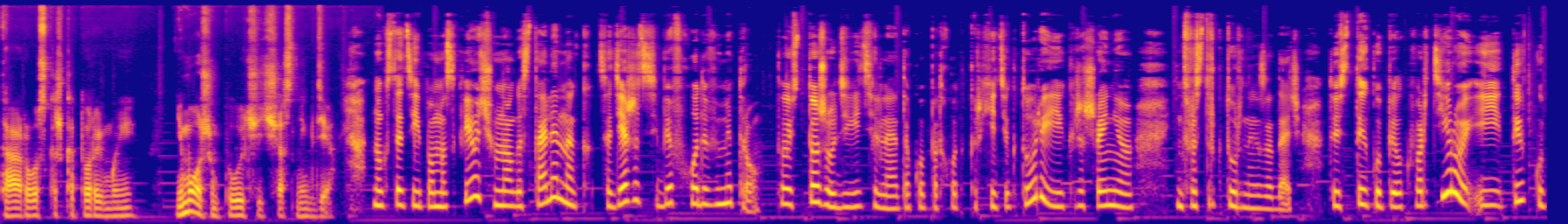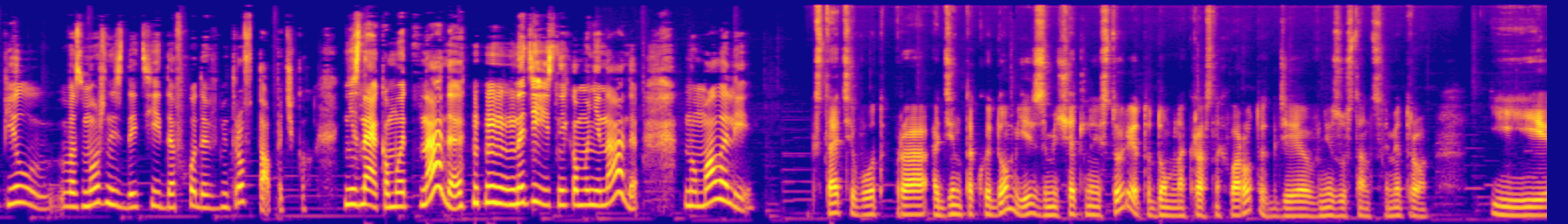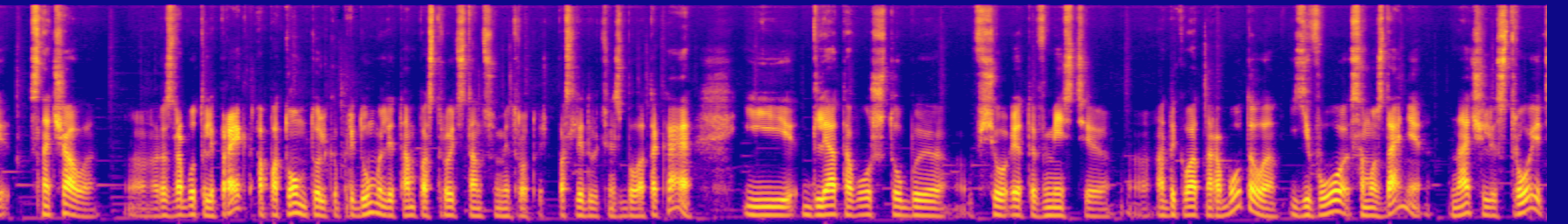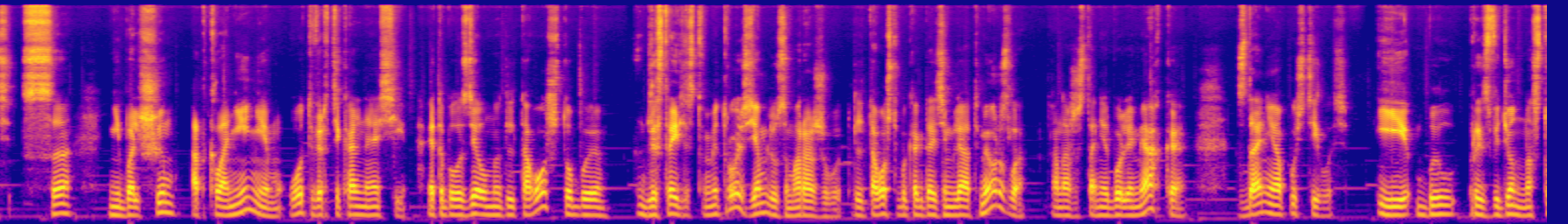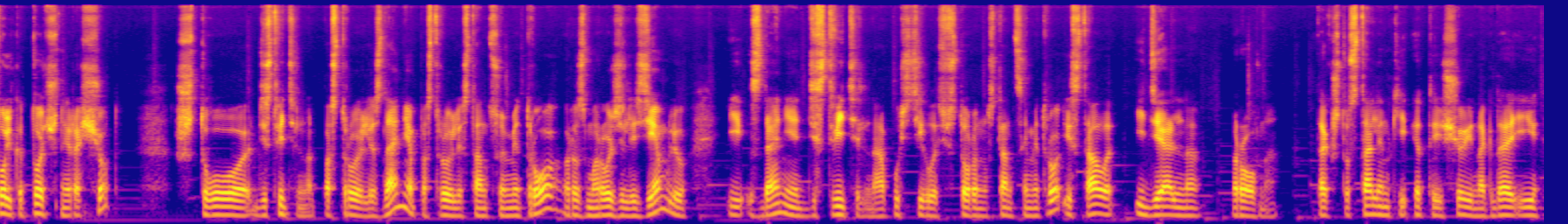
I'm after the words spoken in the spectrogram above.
та роскошь, которой мы не можем получить сейчас нигде. Ну, кстати, и по Москве очень много сталинок содержат в себе входы в метро. То есть тоже удивительный такой подход к архитектуре и к решению инфраструктурных задач. То есть ты купил квартиру, и ты купил возможность дойти до входа в метро в тапочках. Не знаю, кому это надо, надеюсь, никому не надо, но мало ли. Кстати, вот про один такой дом есть замечательная история. Это дом на Красных Воротах, где внизу станция метро. И сначала э, разработали проект, а потом только придумали там построить станцию метро. То есть последовательность была такая. И для того, чтобы все это вместе э, адекватно работало, его само здание начали строить с небольшим отклонением от вертикальной оси. Это было сделано для того, чтобы для строительства метро землю замораживают. Для того, чтобы когда земля отмерзла, она же станет более мягкая, здание опустилось. И был произведен настолько точный расчет, что действительно построили здание, построили станцию метро, разморозили землю, и здание действительно опустилось в сторону станции метро и стало идеально ровно. Так что сталинки это еще иногда и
